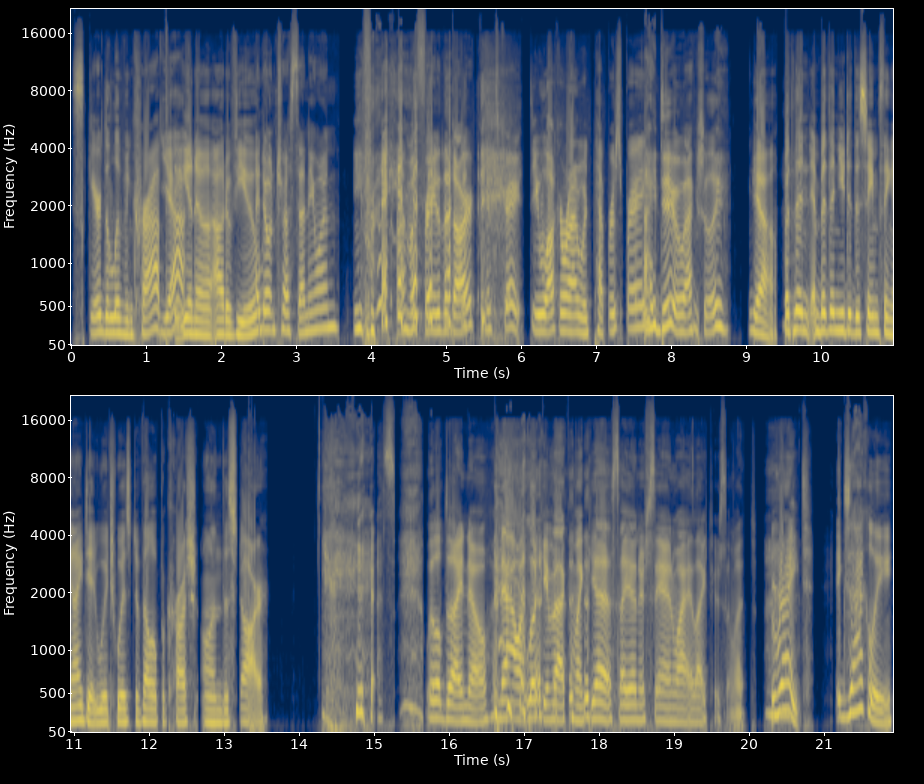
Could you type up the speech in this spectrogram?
scared the living crap, Yeah. you know, out of you. I don't trust anyone. I'm afraid of the dark. It's great. Do you walk around with pepper spray? I do actually. yeah, but then but then you did the same thing I did, which was develop a crush on the star. yes. Little did I know. Now looking back, I'm like, yes, I understand why I liked her so much. Right. Exactly.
